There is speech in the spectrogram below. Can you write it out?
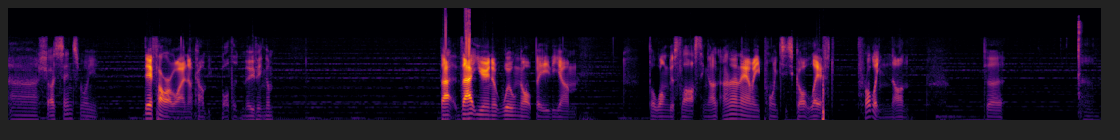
Uh, should I send some more? They're far away and I can't be bothered moving them. That that unit will not be the um the longest lasting. I, I don't know how many points he's got left. Probably none. But... Um,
